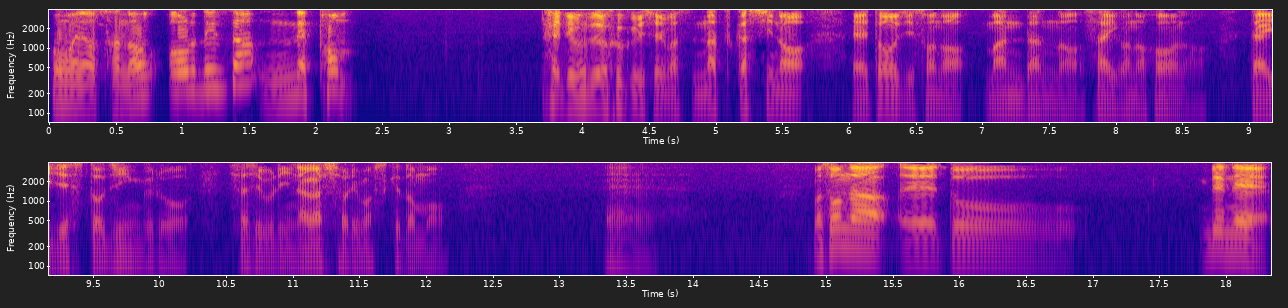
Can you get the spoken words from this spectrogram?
桃屋さんのオールディザネポン。はい、ということでお送りしております。懐かしの、えー当時その漫談の最後の方のダイジェストジングルを久しぶりに流しておりますけども、えーまあ、そんな、えっ、と、でね、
